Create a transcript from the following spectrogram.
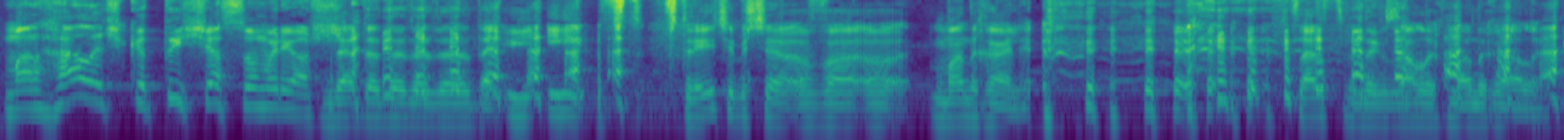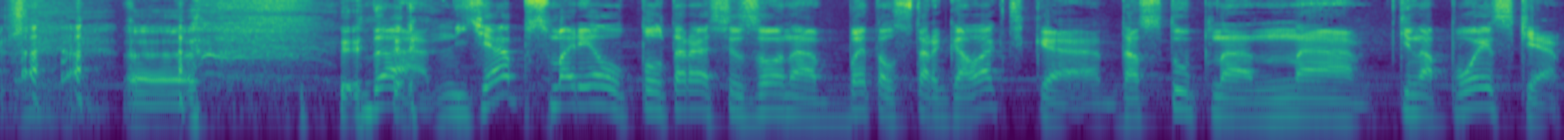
мангалочка, ты сейчас умрешь. Да-да-да-да-да. И, и встретимся в мангале. В царственных залах мангалы. Да, я посмотрел полтора сезона Battlestar Galactica, доступно на кинопоиске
